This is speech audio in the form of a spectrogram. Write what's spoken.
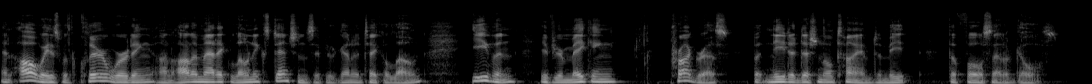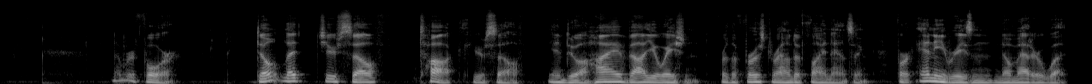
And always with clear wording on automatic loan extensions if you're going to take a loan, even if you're making progress but need additional time to meet the full set of goals. Number four, don't let yourself talk yourself into a high valuation for the first round of financing for any reason, no matter what.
